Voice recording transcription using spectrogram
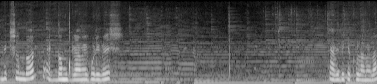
অনেক সুন্দর, একদম গ্রামের পরিবেশ। চারিদিকে খোলামেলা।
